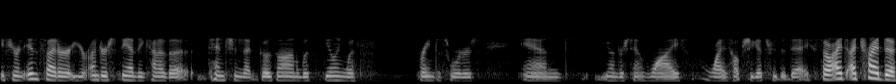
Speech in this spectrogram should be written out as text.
if you're an insider, you're understanding kind of the tension that goes on with dealing with brain disorders, and you understand why why it helps you get through the day. So I, I tried to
